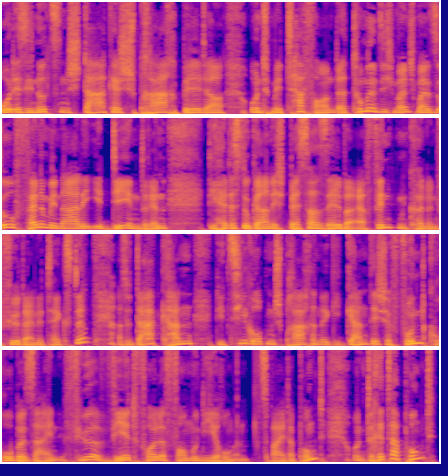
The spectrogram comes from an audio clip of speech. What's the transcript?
Oder sie nutzen starke Sprachbilder und Metaphern. Da tummeln sich manchmal so phänomenale Ideen drin, die hättest du gar nicht besser selber erfinden können für deine Texte. Also da kann die Zielgruppensprache eine gigantische Fundgrube sein für wertvolle Formulierungen. Zweiter Punkt. Und dritter Punkt,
